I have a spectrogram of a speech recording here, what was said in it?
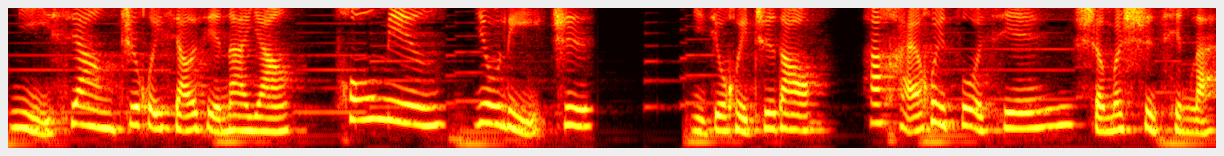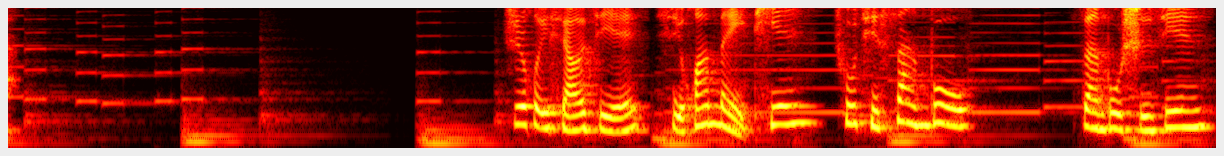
你像智慧小姐那样，聪明又理智，你就会知道他还会做些什么事情了。智慧小姐喜欢每天出去散步，散步时间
